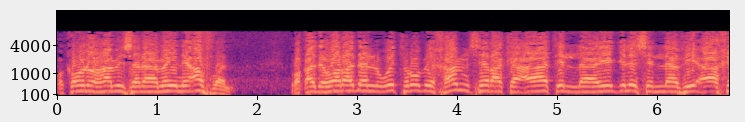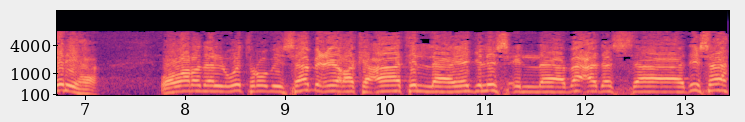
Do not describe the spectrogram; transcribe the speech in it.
وكونها بسلامين أفضل. وقد ورد الوتر بخمس ركعات لا يجلس إلا في آخرها. وورد الوتر بسبع ركعات لا يجلس إلا بعد السادسة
